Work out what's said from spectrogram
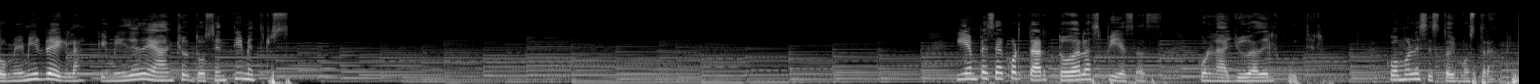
Tomé mi regla que mide de ancho 2 centímetros. Y empecé a cortar todas las piezas con la ayuda del cúter, como les estoy mostrando.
